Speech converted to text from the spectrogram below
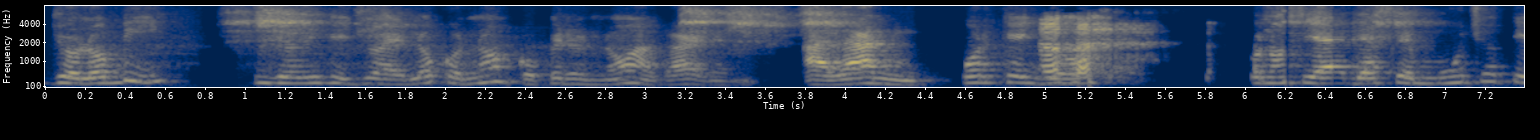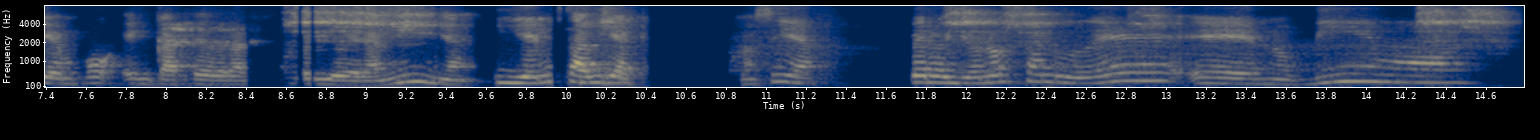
yo lo vi y yo dije, yo a él lo conozco, pero no a Garden, a Dani, porque yo conocía desde hace mucho tiempo en catedral cuando yo era niña y él sabía que me conocía, pero yo lo saludé, eh, nos vimos,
